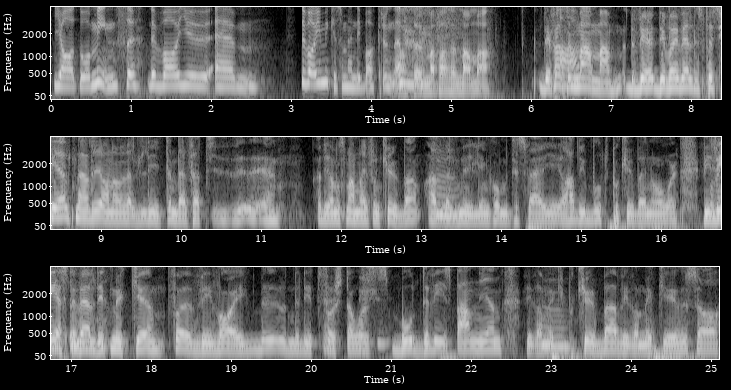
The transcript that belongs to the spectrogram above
jag då minns. Det var ju, ehm, det var ju mycket som hände i bakgrunden. Fanns det man fanns en mamma? Det fanns Ja. en mamma. Det, det var ju väldigt speciellt när Adriana var väldigt liten därför att Adrianas mamma är från Kuba, hade Mm. väldigt nyligen kommit till Sverige. Jag hade ju bott på Kuba i några år. Vi Och reste ung. väldigt mycket. För vi var i, under ditt första år bodde vi i Spanien. Vi var Mm. mycket på Kuba, vi var mycket i USA.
